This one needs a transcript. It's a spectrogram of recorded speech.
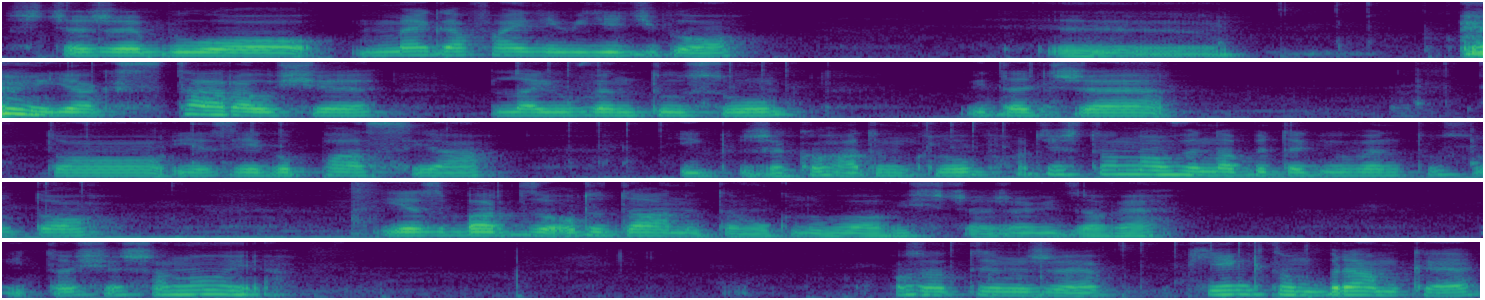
Szczerze było mega fajnie widzieć go. Yy, jak starał się dla Juventusu. Widać, że to jest jego pasja i że kocha ten klub. Chociaż to nowy nabytek Juventusu, to jest bardzo oddany temu klubowi, szczerze widzowie. I to się szanuje. Poza tym, że piękną bramkę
